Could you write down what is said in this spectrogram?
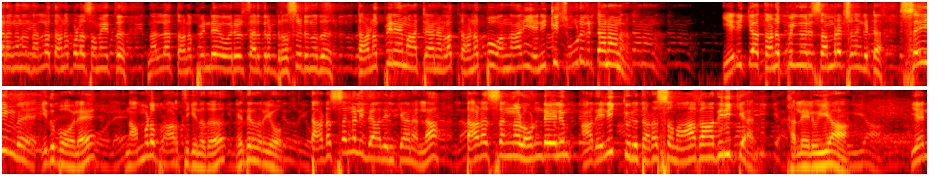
ഇറങ്ങുന്നത്? നല്ല തണുപ്പുള്ള സമയത്ത് നല്ല തണുപ്പിന്റെ ഓരോ സ്ഥലത്ത് ഡ്രസ്സ് ഇടുന്നത്. തണുപ്പിനെ മാറ്റാനുള്ള തണുപ്പ് വന്നാൽ എനിക്ക് ചൂട് കിട്ടാനാണ്. എനിക്ക് ആ തണുപ്പിൽ നിന്ന് ഒരു സംരക്ഷണം കിട്ടുക. സെയിം വേ ഇതുപോലെ നമ്മൾ പ്രാർത്ഥിക്കുന്നത് എന്തിനറിയോ തടസ്സങ്ങൾ ഇല്ലാതിരിക്കാനല്ല തടസ്സങ്ങൾ ഉണ്ടേലും അതെനിക്കൊരു തടസ്സമാകാതിരിക്കാൻ. ഹല്ലേ ലുയ്യ എൻ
